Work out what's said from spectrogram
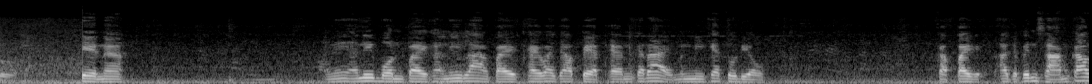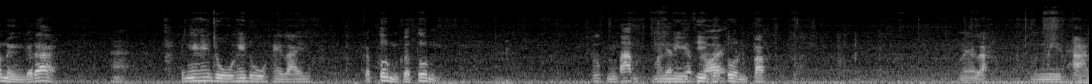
ตัวเกณฑ์นะอันนี้อันนี้บนไปอันนี้ล่างไปใครว่าจะเอาแปดแทนก็ได้ มันมีแค่ตัวเดียว กลับไปอาจจะเป็นสามเก้าหนึ่งก็ได้อ่าอันนี้ให้ดูให้ดูไฮไลท์ กระตุ้นกระตุ้นปุ๊บปั๊บมันมีเรียบที่ร้กอยระตุ้นปั๊บไหนล่ะ มันมีฐาน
